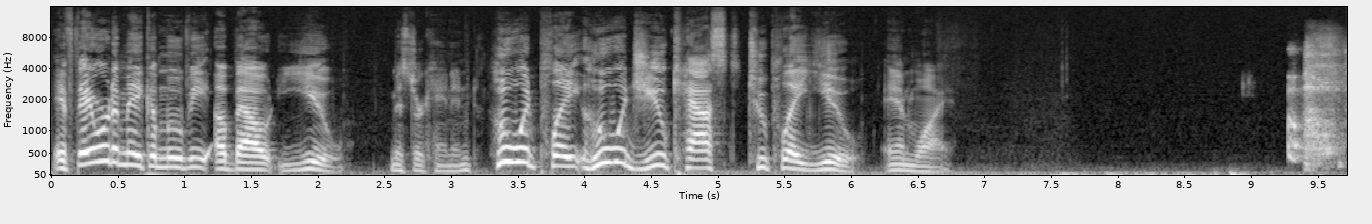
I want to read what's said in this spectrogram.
If they were to make a movie about you, Mr. Kanan, who would play? Who would you cast to play you and why? Oh,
